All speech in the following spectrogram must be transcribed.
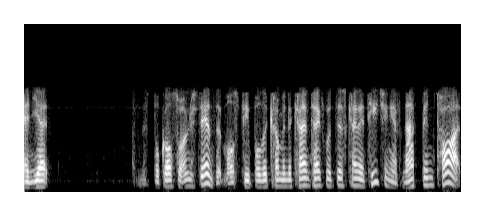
And yet, this book also understands that most people that come into contact with this kind of teaching have not been taught.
